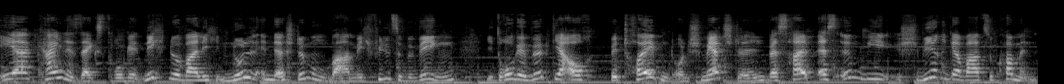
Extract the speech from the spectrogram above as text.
eher keine Sexdroge. Nicht nur, weil ich null in der Stimmung war, mich viel zu bewegen. Die Droge wirkt ja auch betäubend und schmerzstillend, weshalb es irgendwie schwieriger war zu kommen.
